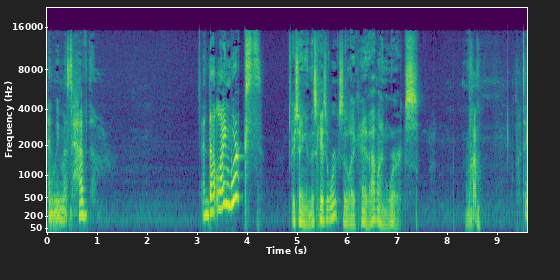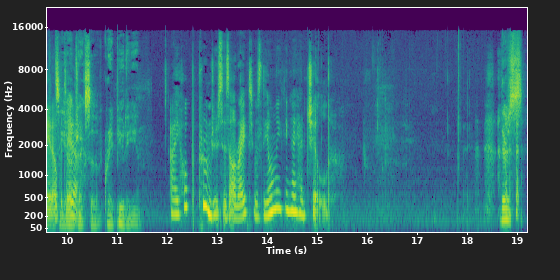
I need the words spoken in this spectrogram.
and we must have them. And that line works Are you saying in this case it works? So like, hey, that line works. potato See potato objects of great beauty. I hope prune juice is all right. It was the only thing I had chilled. There's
